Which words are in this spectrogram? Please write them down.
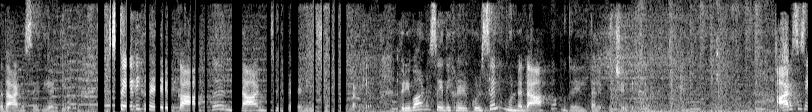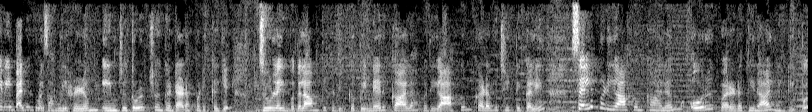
பிரதான செய்தி செய்திகளுக்காக நான் ஜெனி சுப்பிரமணியம். விரிவான செய்திகளுக்குள் செல் முன்னதாக முதலில் தலைப்புச் செய்திகள். அரசு சேவையின் பல்வேறு சார் ஊழியர்களும் இன்று தொழிற்சங்க நடவடிக்கையில். ஜூலை முதலாம் திகதிக்கு பின்னர் காலாவதியாகும் கடவுச்சீட்டுகளின் செல்லுபடியாகும் காலம் ஒரு வருடத்தினால் நீடிப்பு.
